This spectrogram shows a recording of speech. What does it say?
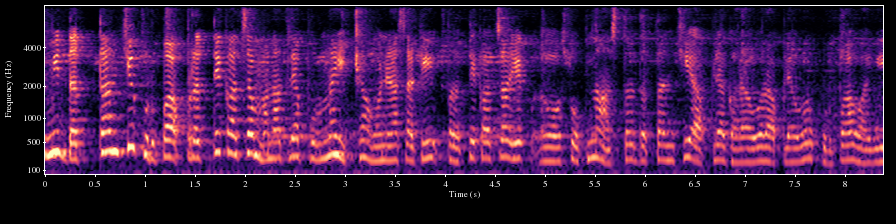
तुम्ही दत्तांची कृपा प्रत्येकाच्या मनातल्या पूर्ण इच्छा होण्यासाठी प्रत्येकाचं एक स्वप्न असतं दत्तांची आपल्या घरावर आपल्यावर कृपा व्हावी.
